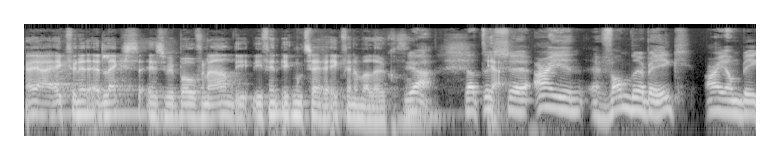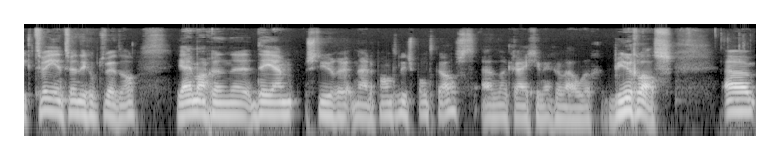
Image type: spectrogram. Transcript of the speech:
Nou ja, ik vind het, het Lex is weer bovenaan. Die, die vind, ik moet zeggen, ik vind hem wel leuk gevonden. Ja, dat is ja. Uh, Arjen van der Beek. Arjan Beek 22 op Twitter. Jij mag een uh, DM sturen naar de Pantelich podcast. En dan krijg je een geweldig bierglas. Um,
